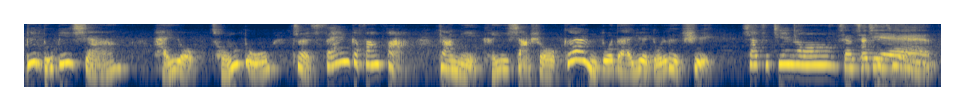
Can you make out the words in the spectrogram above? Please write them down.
边读边想，还有重读这三个方法，让你可以享受更多的阅读乐趣。下次见喽！下次见。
